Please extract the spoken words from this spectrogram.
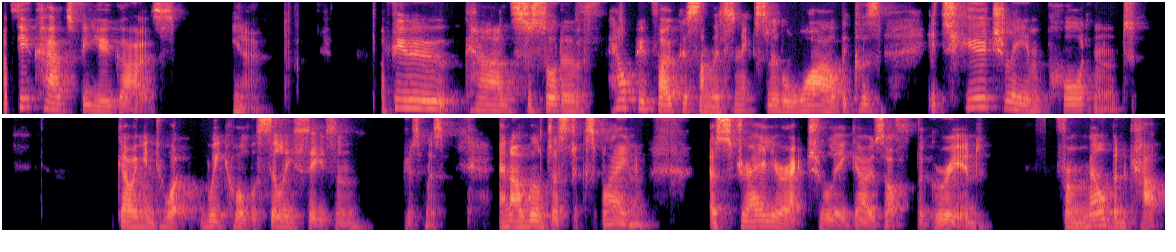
a few cards for you guys, you know, a few cards to sort of help you focus on this next little while because it's hugely important going into what we call the silly season, Christmas. And I will just explain Australia actually goes off the grid from Melbourne Cup,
